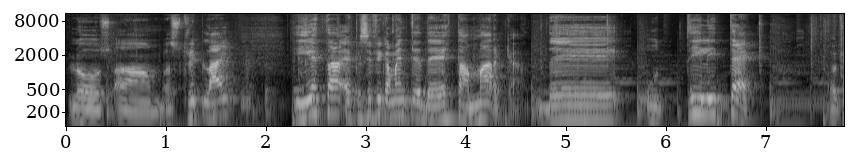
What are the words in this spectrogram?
los um, strip light y esta específicamente de esta marca de Utilitech ¿ok?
